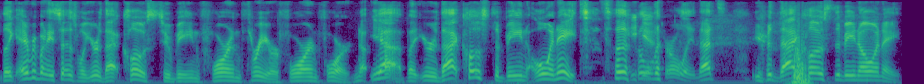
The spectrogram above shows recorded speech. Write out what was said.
like everybody says, well, you're that close to being four and three or four and four. No, yeah, but you're that close to being zero and eight. yeah. Literally, that's you're that close to being 0 and 8.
